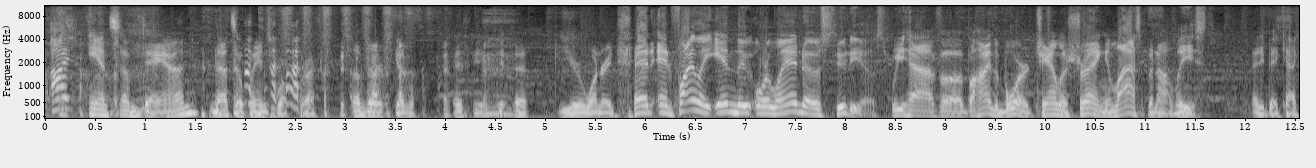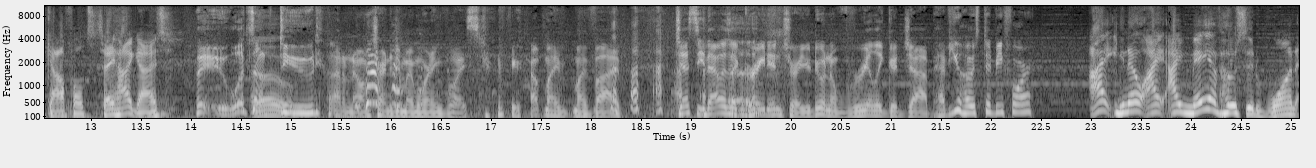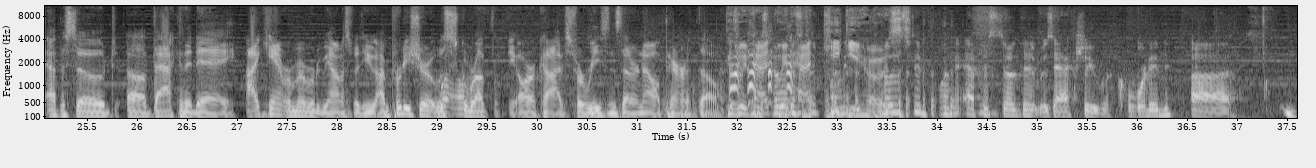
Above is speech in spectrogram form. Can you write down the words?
I'm handsome Dan. That's a Wayne's World reference. A very good one, if you, uh, you're wondering. And and finally, in the Orlando studios, we have uh, behind the board Chandler Strang, and last but not least, Eddie Big Cat Kaufholz. Say hi, guys. Hey, what's up, dude? I don't know. I'm trying to do my morning voice, trying to figure out my, my vibe. Jesse, that was a great intro. You're doing a really good job. Have you hosted before? I, you know, I, I may have hosted one episode uh, back in the day. I can't remember to be honest with you. I'm pretty sure it was Well- scrubbed from the archives for reasons that are now apparent, though. Because we've had we've had Kiki host. Hosted one episode that was actually recorded, uh,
